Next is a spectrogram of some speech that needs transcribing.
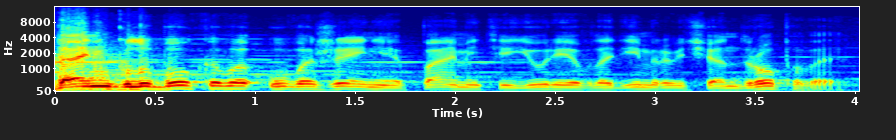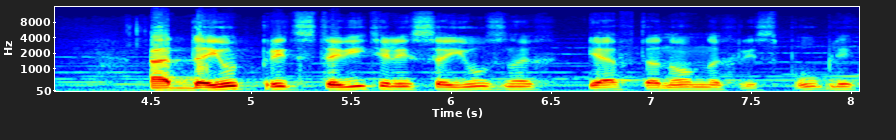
Дань глубокого уважения памяти Юрия Владимировича Андропова отдают представители союзных и автономных республик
